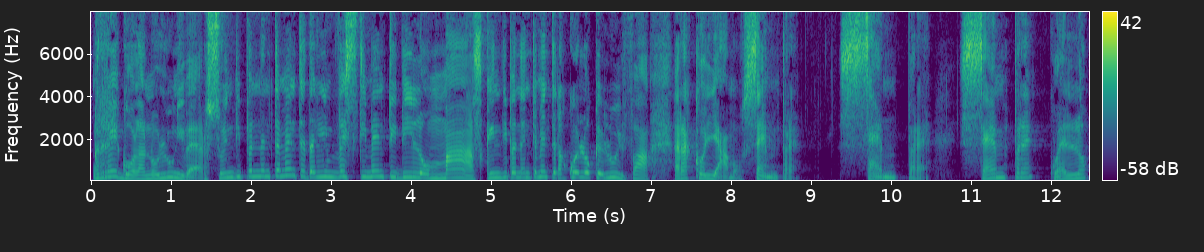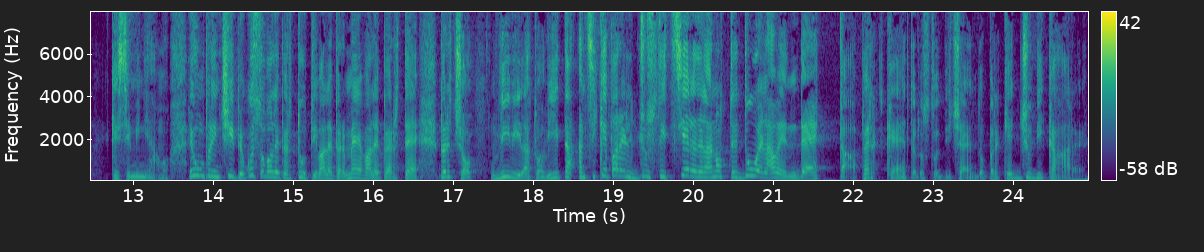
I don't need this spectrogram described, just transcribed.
regolano l'universo indipendentemente dagli investimenti di Elon Musk, indipendentemente da quello che lui fa. Raccogliamo sempre, sempre, sempre quello che seminiamo. È un principio, questo vale per tutti, vale per me, vale per te. Perciò vivi la tua vita anziché fare il giustiziere della notte 2 la vendetta. Perché te lo sto dicendo? Perché giudicare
